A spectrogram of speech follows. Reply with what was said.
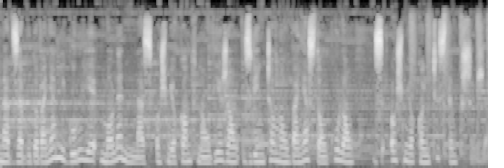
Nad zabudowaniami góruje molenna z ośmiokątną wieżą zwieńczoną baniastą kulą z ośmiokończystym krzyżem.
